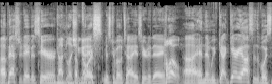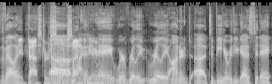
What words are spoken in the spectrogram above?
Uh, Pastor Davis here. God bless you Of guys. course, Mr. Bowtie is here today. Hello. Uh, and then we've got Gary Austin, the voice of the Valley. Hey, Pastor, so Um, excited to hey, be here. hey, we're really, really honored uh, to be here with you guys today.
